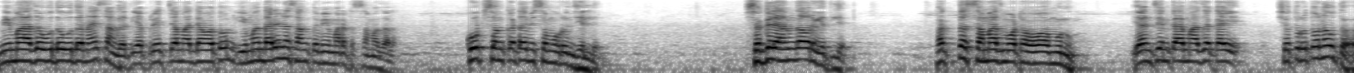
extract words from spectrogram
मी माझं उदं उदं नाही सांगत. या प्रेसच्या माध्यमातून इमानदारीनं सांगतो मी मराठा समाजाला. खूप संकट मी समोरून झेलले सगळे अंगावर घेतलेत. फक्त समाज मोठा व्हावा म्हणून. यांचे काय माझं काही शत्रुत्व नव्हतं.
